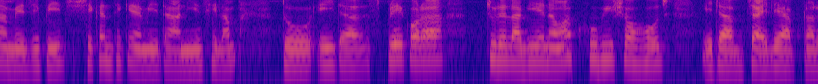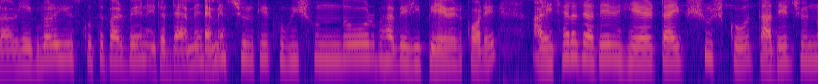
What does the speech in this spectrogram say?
নামের যে পেজ সেখান থেকে আমি এটা আনিয়েছিলাম। তো এইটা স্প্রে করা চুলে লাগিয়ে নেওয়া খুবই সহজ। এটা চাইলে আপনারা রেগুলারও ইউজ করতে পারবেন। এটা ড্যামেজ ড্যামেজ চুলকে খুবই সুন্দরভাবে রিপেয়ার করে। আর এছাড়া যাদের হেয়ার টাইপ শুষ্ক, তাদের জন্য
